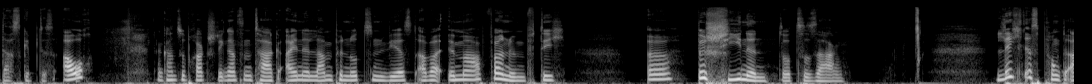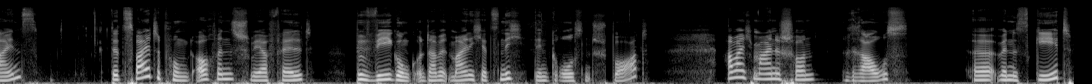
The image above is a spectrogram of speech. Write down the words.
Das gibt es auch. Dann kannst du praktisch den ganzen Tag eine Lampe nutzen, wirst aber immer vernünftig äh, beschienen sozusagen. Licht ist Punkt 1. Der zweite Punkt, auch wenn es schwer fällt, Bewegung. Und damit meine ich jetzt nicht den großen Sport, aber ich meine schon raus, äh, wenn es geht.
